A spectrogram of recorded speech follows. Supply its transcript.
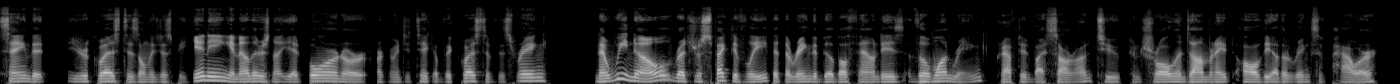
saying that your quest is only just beginning and others not yet born or are going to take up the quest of this ring. Now we know retrospectively that the ring that Bilbo found is the One Ring, crafted by Sauron to control and dominate all the other rings of power.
